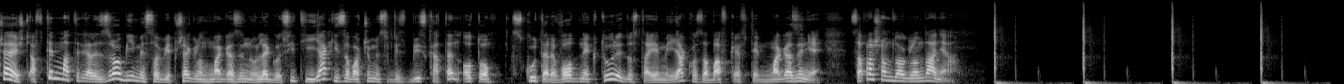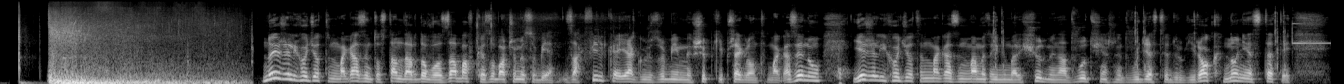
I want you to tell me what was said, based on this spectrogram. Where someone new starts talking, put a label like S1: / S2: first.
S1: Cześć, a w tym materiale zrobimy sobie przegląd magazynu LEGO City, jak i zobaczymy sobie z bliska ten oto skuter wodny, który dostajemy jako zabawkę w tym magazynie. Zapraszam do oglądania. No jeżeli chodzi o ten magazyn, to standardowo zabawkę zobaczymy sobie za chwilkę, jak już zrobimy szybki przegląd magazynu. Jeżeli chodzi o ten magazyn, mamy tutaj numer 7 na 2022 rok. No niestety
